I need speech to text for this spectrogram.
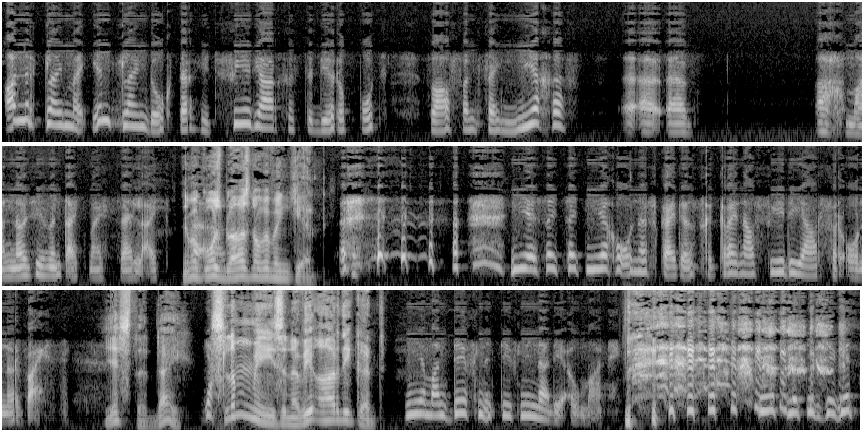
ander klein my een kleindogter het 4 jaar gestudeer op Potch waarvan sy 9 uh uh, uh Ag man, nou is jy wind uit my seil uit. Nee, maar kom ons blaas nog 'n windjie in. Nee, sy het sy het 9 onderskeidings gekry na 4de jaar vir onderwys. Yesterday. Ja. Slim mense, nou wie aard die kind? Nee man, definitief nie na die ou man nie. definitief, jy weet,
